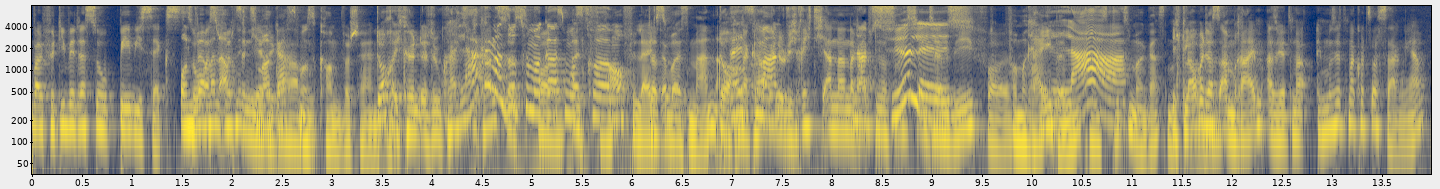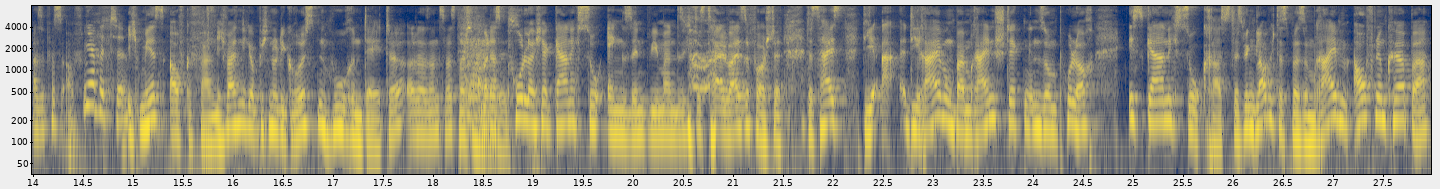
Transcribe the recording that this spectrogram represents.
weil für die wäre das so Babysex. Und so wenn man auch nicht zum 14-Jährige Orgasmus haben. kommt wahrscheinlich. Doch, ich könnte, du kannst Klar du kann man kannst so zum voll. Orgasmus Als kommen. Frau vielleicht, Das- aber als Mann Doch, auch. na Als klar, wenn Mann. du dich richtig aneinander reibst, dann ist das intensiv voll. Vom Reiben Klar. kannst du zum Orgasmus Ich glaube, dass am Reiben, also jetzt mal, ich muss jetzt mal kurz was sagen, ja? Also pass auf. Ja, bitte. Ich, mir ist aufgefallen, ich weiß nicht, ob ich nur die größten Huren date oder sonst was, aber dass Po-Löcher gar nicht so eng sind, wie man sich das teilweise vorstellt. Das heißt, die, die Reibung beim Reinstecken in so ein Po-Loch ist gar nicht so krass. Deswegen glaube ich, dass bei so einem Reiben auf einem Körper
